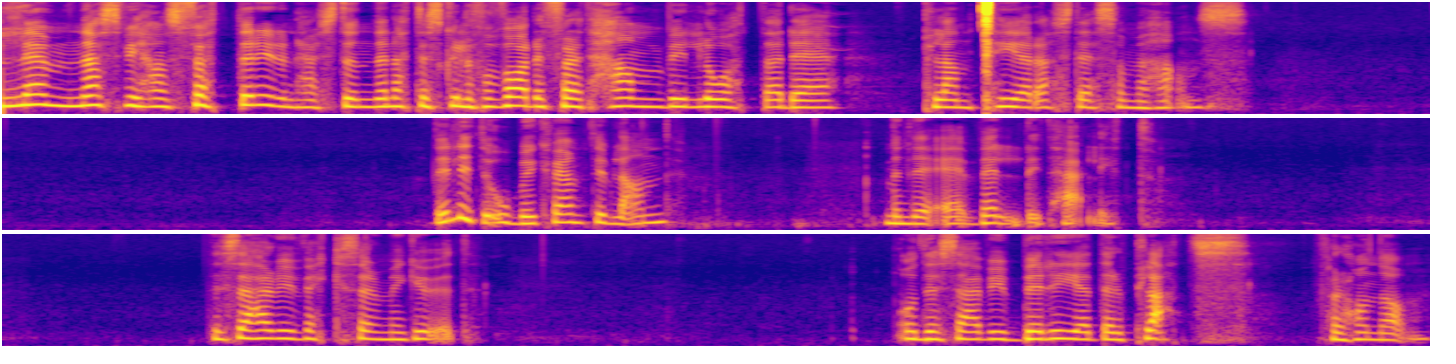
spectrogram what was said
lämnas vid hans fötter i den här stunden, att det skulle få vara det för att han vill låta det planteras, det som är hans. Det är lite obekvämt ibland, men det är väldigt härligt. Det är så här vi växer med Gud. Och det är så här vi bereder plats för honom.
